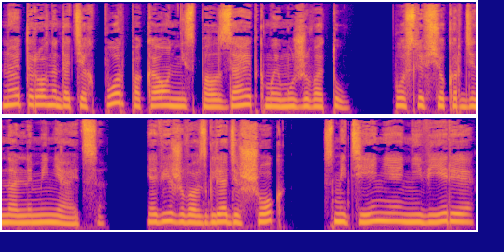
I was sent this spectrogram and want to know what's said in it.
Но это ровно до тех пор, пока он не сползает к моему животу. После все кардинально меняется. Я вижу во взгляде шок, смятение, неверие.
